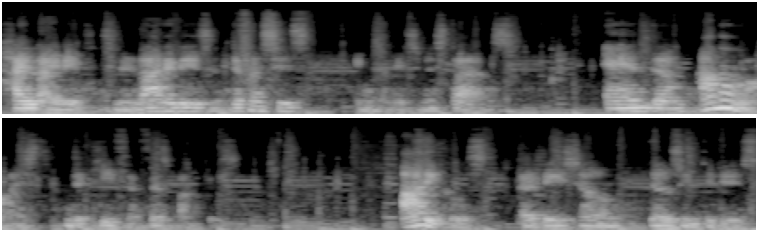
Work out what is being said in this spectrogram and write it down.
highlighted similarities and differences in management styles, and um, analyzed the key success factors. Articles are based on those interviews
